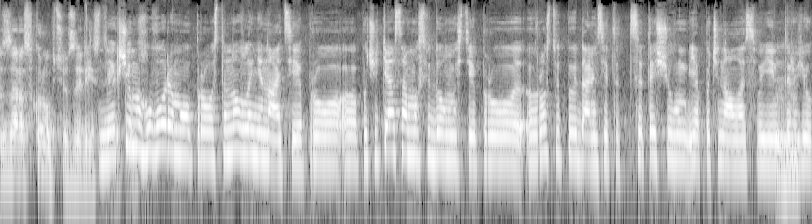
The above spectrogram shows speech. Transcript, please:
зараз в корупцію залізти. Ну, якщо ми говоримо про становлення нації, про почуття самосвідомості, про рост відповідальності, це, це те, чого я починала своє інтерв'ю.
